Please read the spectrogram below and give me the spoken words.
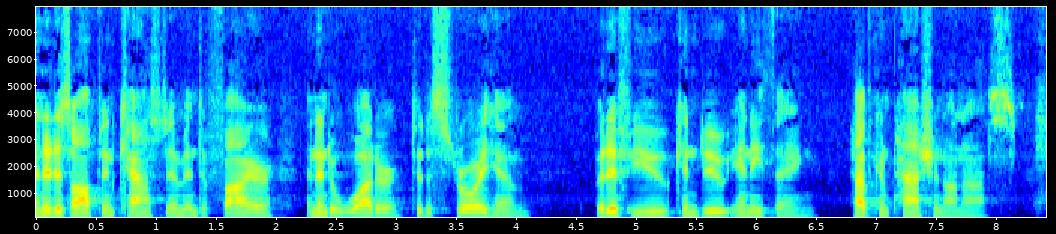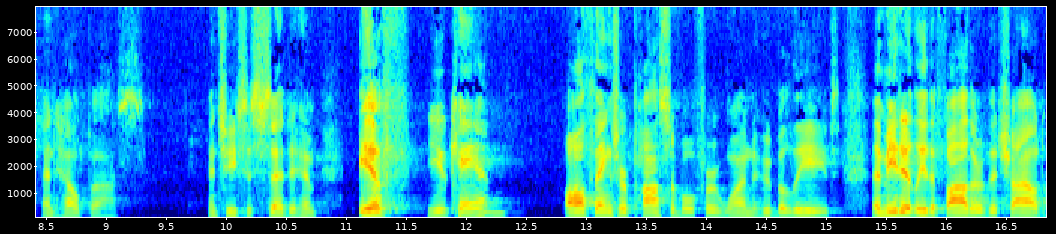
And it has often cast him into fire and into water to destroy him. But if you can do anything, have compassion on us and help us. And Jesus said to him, If you can, all things are possible for one who believes. Immediately, the father of the child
